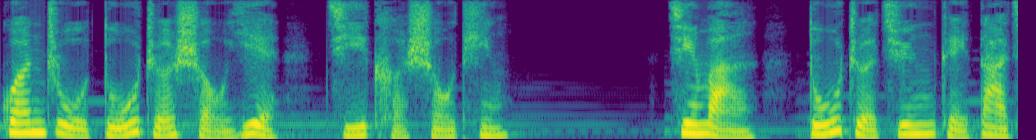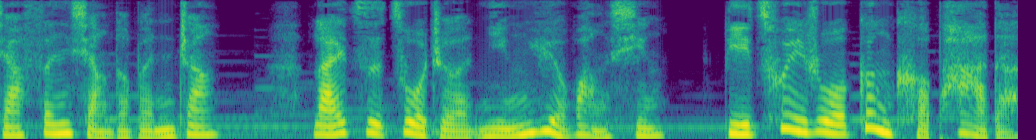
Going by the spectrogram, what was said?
关注读者首页即可收听。今晚读者君给大家分享的文章来自作者宁月望星。比脆弱更可怕的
